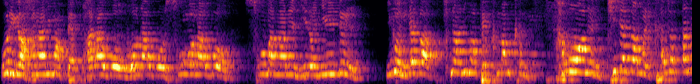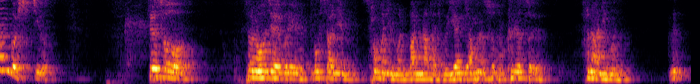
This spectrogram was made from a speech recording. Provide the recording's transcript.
우리가 하나님 앞에 바라고 원하고 소원하고 소망하는 이런 일들 이건 내가 하나님 앞에 그만큼 사모하는 기대감을 가졌다는 것이지요. 그래서 저는 어제 우리 목사님 사모님을 만나가지고 이야기하면서도 그랬어요. 하나님은 응?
